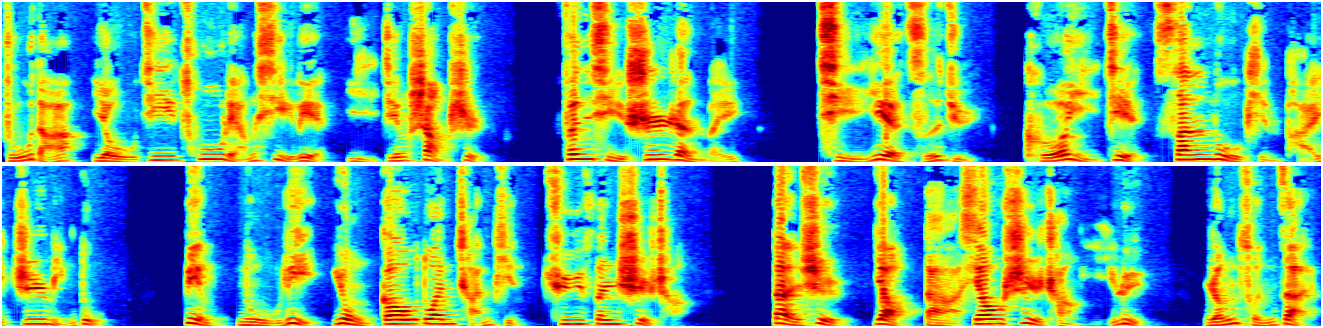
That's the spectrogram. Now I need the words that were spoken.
主打有机粗粮系列已经上市。分析师认为，企业此举可以借三鹿品牌知名度，并努力用高端产品区分市场，但是要打消市场疑虑，仍存在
